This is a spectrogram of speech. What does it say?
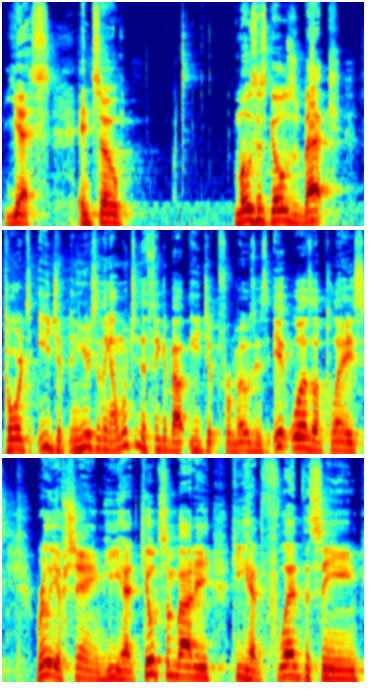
Yes. And so Moses goes back towards Egypt. And here's the thing I want you to think about Egypt for Moses. It was a place really of shame. He had killed somebody, he had fled the scene.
